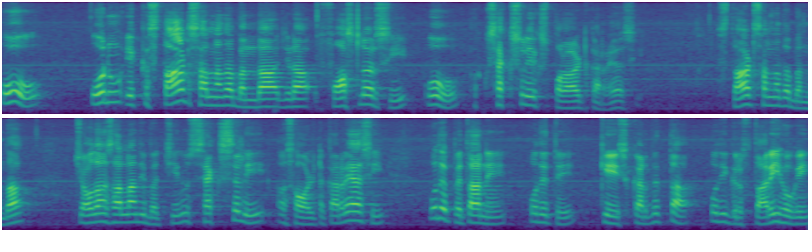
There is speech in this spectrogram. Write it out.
ਉਹ, ਉਹਨੂੰ ਇੱਕ 67 ਸਾਲਾਂ ਦਾ ਬੰਦਾ ਜਿਹੜਾ ਫੋਸਟਲਰ ਸੀ, ਉਹ ਸੈਕਸੁਅਲੀ ਐਕਸਪਲੋਇਟ ਕਰ ਰਿਹਾ ਸੀ। 67 ਸਾਲਾਂ ਦਾ ਬੰਦਾ 14 ਸਾਲਾਂ ਦੀ ਬੱਚੀ ਨੂੰ ਸੈਕਸੁਅਲੀ ਅਸੌਲਟ ਕਰ ਰਿਹਾ ਸੀ। ਉਹਦੇ ਪਿਤਾ ਨੇ ਉਹਦੇ ਤੇ ਕੇਸ ਕਰ ਦਿੱਤਾ, ਉਹਦੀ ਗ੍ਰਿਫਤਾਰੀ ਹੋ ਗਈ।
